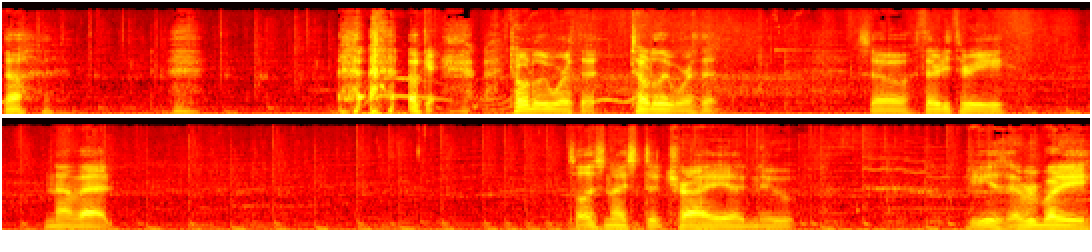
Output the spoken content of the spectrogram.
the... okay, totally worth it. Totally worth it. So, 33, not bad. It's always nice to try a new. Jeez, everybody,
